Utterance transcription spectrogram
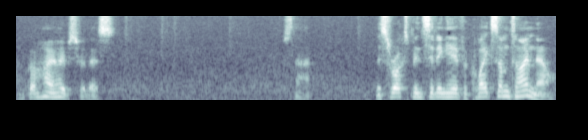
I've got high hopes for this. What's that? This rock's been sitting here for quite some time now.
